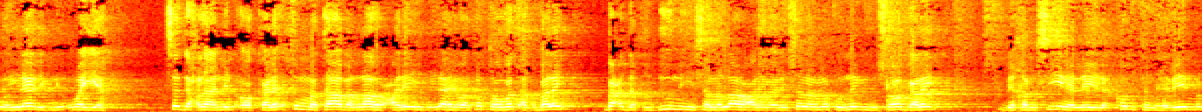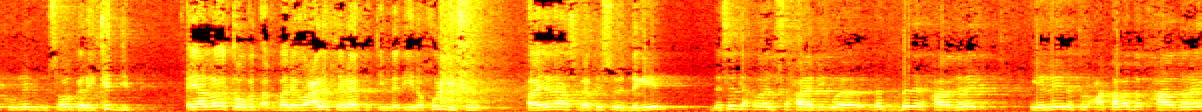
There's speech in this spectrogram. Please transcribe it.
wa hilaali bni umaya saddexdaa nin oo kale uma taaba allaahu calayhim ilaahay waa ka towbad aqbalay bacda quduumihi sala allahu calayh waali wasalam markuu nebigu soo galay bihamsiina leyla konton habeen markuu nebigu soo galay kadib ayaa laga towbad aqbalay wacala alaaati aladiina khullifuu aayadahaas baa ka soo degeen. De saddexdan saxaabi waa dad beder xaadiray iyo leylatulcaqaba dad xaadiray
